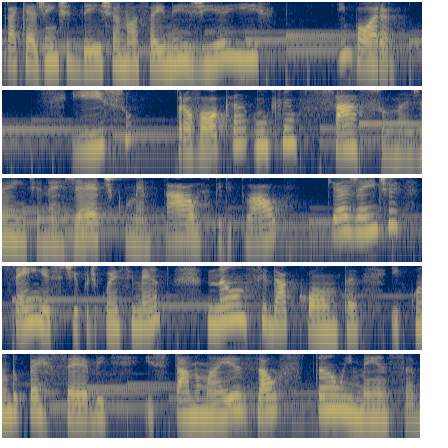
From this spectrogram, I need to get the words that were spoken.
para que a gente deixe a nossa energia ir embora. E isso provoca um cansaço na gente, energético, mental, espiritual, que a gente, sem esse tipo de conhecimento, não se dá conta e quando percebe, está numa exaustão imensa,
